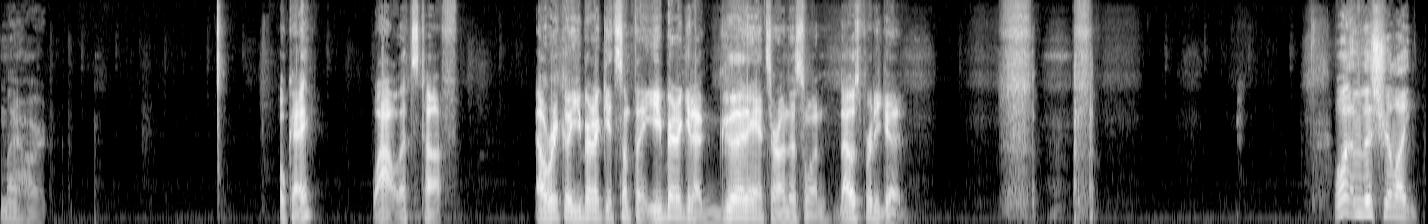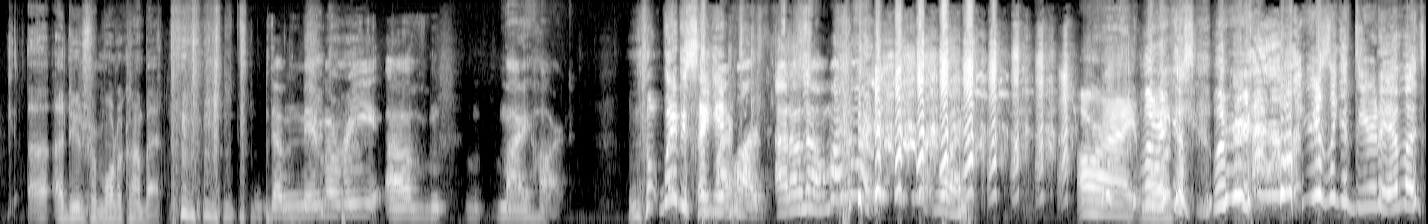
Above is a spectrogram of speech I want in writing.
My heart. Okay. Wow, that's tough. Elrico, you better get something. You better get a good answer on this one. That was pretty good. Well, unless you're like uh, a dude from Mortal Kombat. The memory of my heart. Wait a second. My heart. I don't know. My heart. All right, look. Lucas, like a deer in the headlights.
